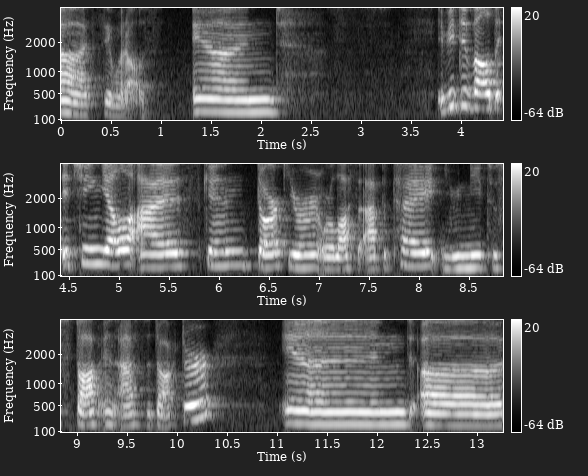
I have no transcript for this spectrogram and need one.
uh, let's see what else. And if you develop itching, yellow eyes, skin, dark urine, or loss of appetite, you need to stop and ask the doctor. And uh,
